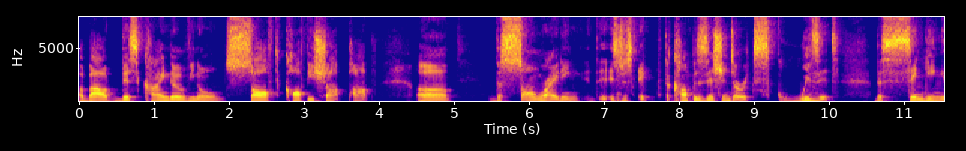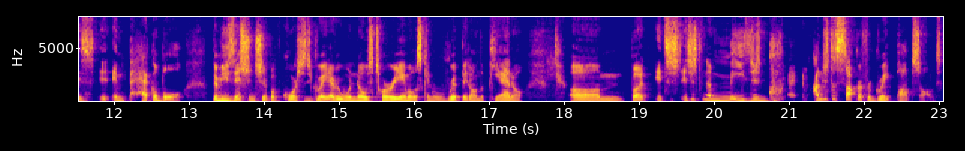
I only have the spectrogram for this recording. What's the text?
about this kind of, you know, soft coffee shop pop, uh, the songwriting is just it, the compositions are exquisite. The singing is impeccable. The musicianship, of course, is great. Everyone knows Tori Amos can rip it on the piano, um, but it's it's just an amazing. Just I'm just a sucker for great pop songs,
